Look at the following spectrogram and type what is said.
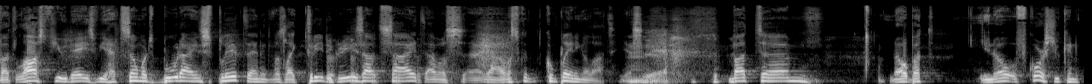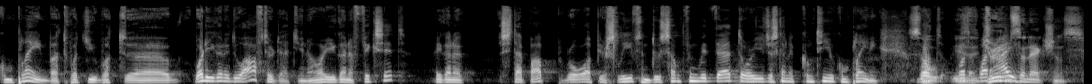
But last few days we had so much bura in Split, and it was like three degrees outside. I was uh, yeah, I was co- complaining a lot. Yes. Yeah. but um, no, but you know, of course you can complain. But what you what uh, what are you going to do after that? You know, are you going to fix it? Are you going to step up, roll up your sleeves, and do something with that, or are you just going to continue complaining? So, What- is what- what dreams I- and actions?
